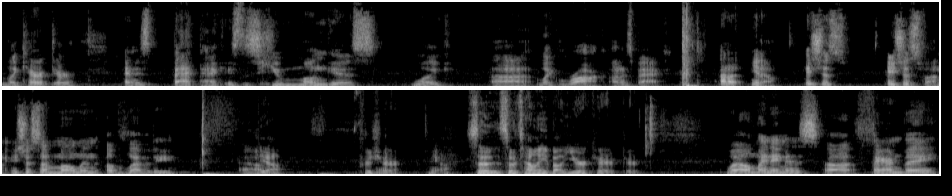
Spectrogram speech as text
like character, and his backpack is this humongous like uh like rock on his back. I don't you know it's just it's just fun. It's just a moment of levity. Um, Yeah. For sure. Yeah. So so tell me about your character. Well, my name is uh, Fernve.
